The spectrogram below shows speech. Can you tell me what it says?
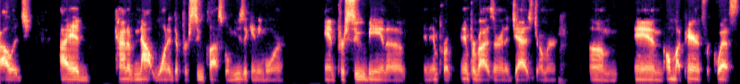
college, I had kind of not wanted to pursue classical music anymore and pursue being a an impro- improviser and a jazz drummer. Um, and on my parents' request,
